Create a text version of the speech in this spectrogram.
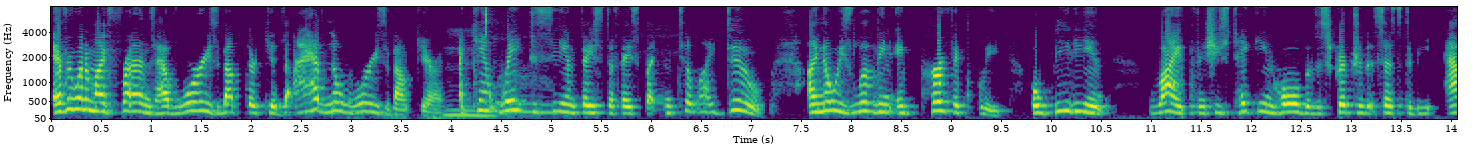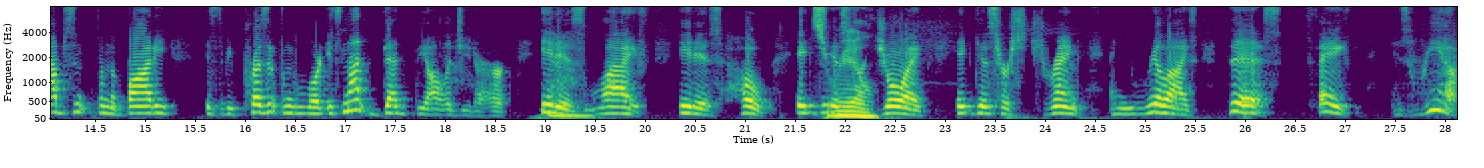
Every one of my friends have worries about their kids. I have no worries about Garrett. I can't wait to see him face to face, but until I do, I know he's living a perfectly obedient life. And she's taking hold of the scripture that says to be absent from the body is to be present from the Lord. It's not dead theology to her. It Yeah. is life. It is hope. It It's gives real. her joy. It gives her strength. And you realize this faith is real.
